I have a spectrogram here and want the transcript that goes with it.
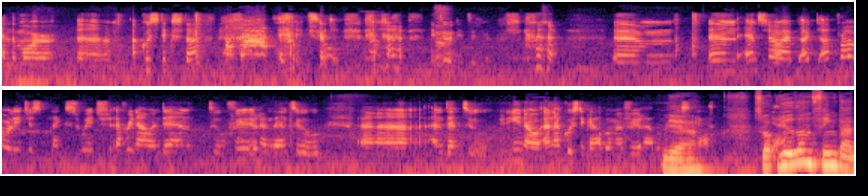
and the more um, acoustic stuff. Ik doe een interview. um, and and so I, I I probably just like switch every now and then to vuur and then to uh, and then to you know an acoustic album, a vuur album. Yeah. So Yeah. you don't think that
